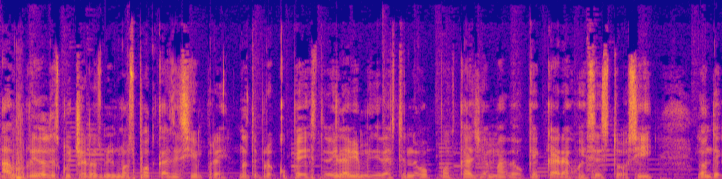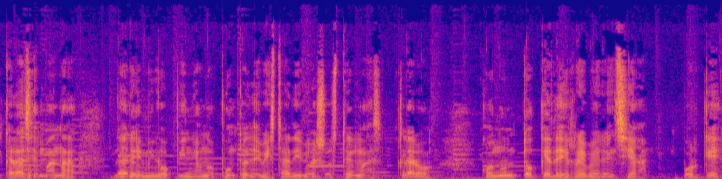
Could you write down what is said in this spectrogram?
¿Aburrido de escuchar los mismos podcasts de siempre? No te preocupes, te doy la bienvenida a este nuevo podcast llamado ¿Qué carajo es esto? Sí, donde cada semana daré mi opinión o punto de vista a diversos temas, claro, con un toque de irreverencia. ¿Por qué?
